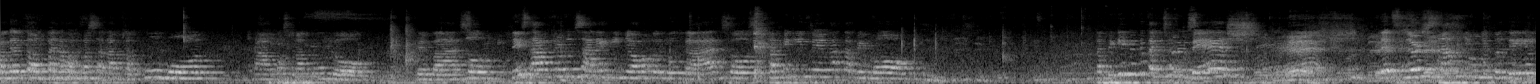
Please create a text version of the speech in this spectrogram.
Pag ganito ang panahon, masarap na kumot, tapos matulog. Di ba? So, this afternoon, sana hindi nyo ako tulugan. So, tapigin mo yung katabi mo. Tapigin mo yung katabi sa besh. Yes. Let's learn something new today.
